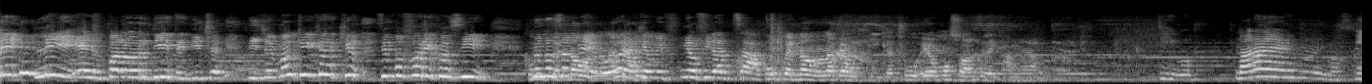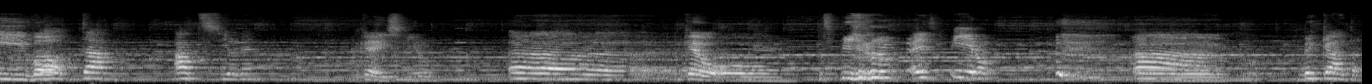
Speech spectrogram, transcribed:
lì, lì è spalordita e dice, dice ma che cacchio si può fare così? non lo Comunque no, sapevo, non ora abbiamo- che ho il mio fidanzato. Comunque no, non abbiamo un Pikachu e ho mosso la telecamera. Cattivo. No, non è, non è rimosso. Ivo. Lotta, azione. Che è Ispiro? Eh, Che ho... Spiro, è Spiro. Ah, eh, beccata.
